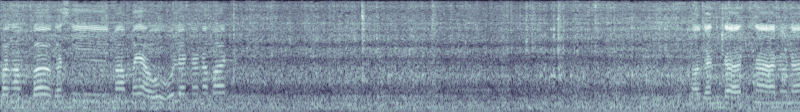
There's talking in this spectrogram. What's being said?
pangamba kasi mamaya uulan na naman. Maganda at na ano na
